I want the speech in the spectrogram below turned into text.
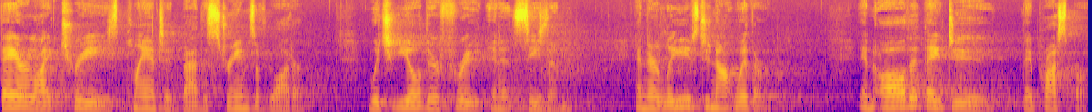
They are like trees planted by the streams of water, which yield their fruit in its season, and their leaves do not wither. In all that they do, they prosper.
